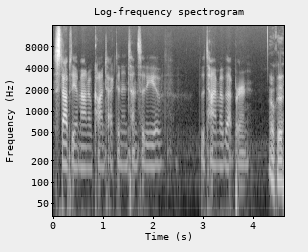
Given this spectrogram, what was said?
stop the amount of contact and intensity of the time of that burn. Okay.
